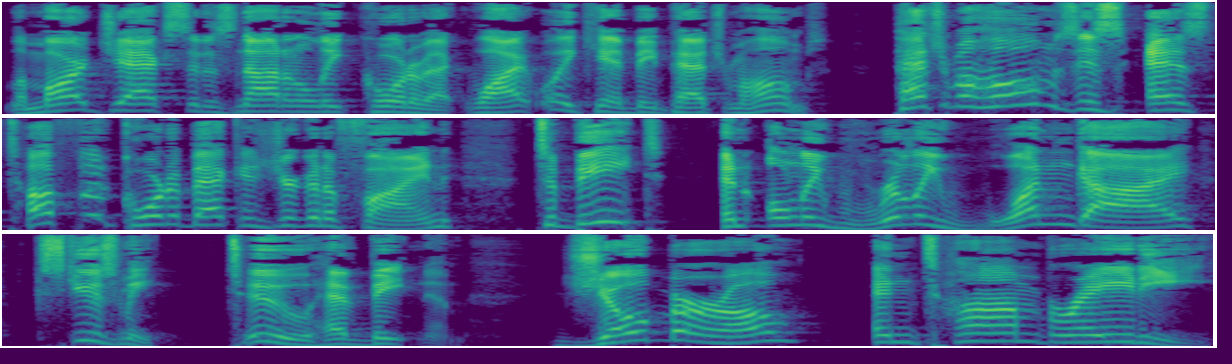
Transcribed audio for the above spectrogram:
Lamar Jackson is not an elite quarterback. Why? Well, he can't beat Patrick Mahomes. Patrick Mahomes is as tough a quarterback as you're going to find to beat. And only really one guy, excuse me, two have beaten him Joe Burrow and Tom Brady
